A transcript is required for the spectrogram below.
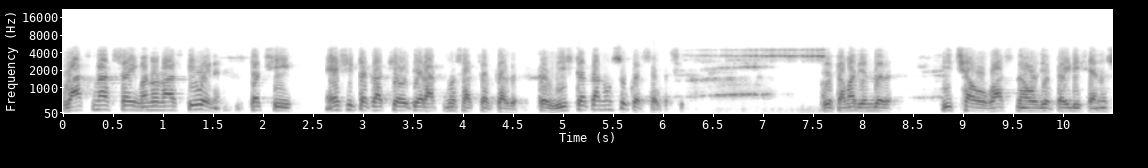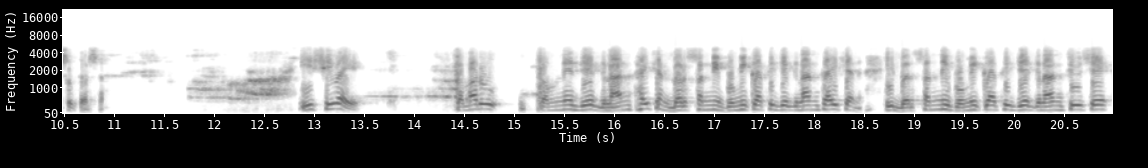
વાસનાક્ષય મનોનાશ થયું હોય ને પછી એસી ટકા થયા હોય ત્યારે આત્મ સાક્ષાત્કાર તો વીસ ટકાનું શું કરશો પછી? જે તમારી અંદર ઈચ્છાઓ, વાસનાઓ જે પડી છે એનું શું કરશે? એ સિવાય તમારું, તમને જે જ્ઞાન થાય છે ને, દર્શનની ભૂમિકાથી જે જ્ઞાન થાય છે ને એ દર્શનની ભૂમિકાથી જે જ્ઞાન થયું છે,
